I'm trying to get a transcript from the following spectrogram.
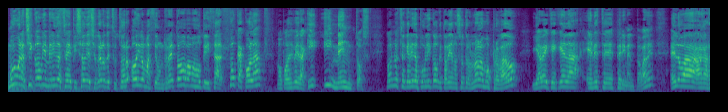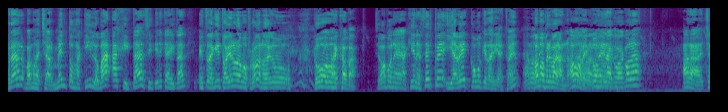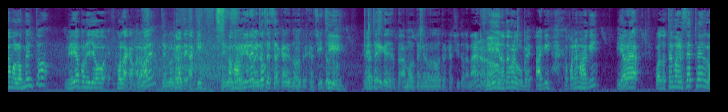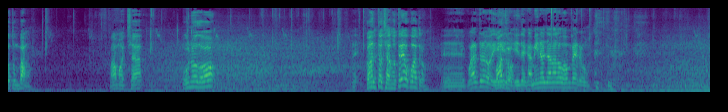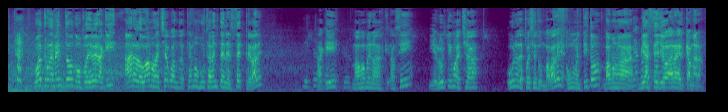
Muy buenas chicos, bienvenidos a este episodio de Choqueros Destructor. Hoy vamos a hacer un reto, vamos a utilizar Coca-Cola, como podéis ver aquí, y Mentos. Con nuestro querido público, que todavía nosotros no lo hemos probado, y a ver qué queda en este experimento, ¿vale? Él lo va a agarrar, vamos a echar Mentos aquí, lo va a agitar, si tienes que agitar. Esto de aquí todavía no lo hemos probado, no sé cómo, cómo vamos a escapar. Se va a poner aquí en el césped y a ver cómo quedaría esto, ¿eh? Vamos a Vamos a, ver. prepararnos, vamos, a Vamos ver. a ver, Coge la. Coca-Cola, ahora echamos los Mentos. Me voy a poner yo con la cámara, ¿vale? Tengo que- Espérate, aquí. Tengo Vamos a abrir bueno, esto. se sacan dos o tres cachitos. Sí. ¿no? Esto- que vamos a tener los dos o tres cachitos en la mano, ¿no? Sí, no te preocupes. Aquí, lo ponemos aquí y ahora cuando estemos en el césped lo tumbamos. Vamos a echar uno, dos. Eh, ¿Cuánto echamos? ¿Tres o cuatro? eh, cuatro, y, Cuatro. y de camino llama a los bomberos. Cuatro de mento, como podéis ver aquí. Ahora lo vamos a echar cuando estemos justamente en el césped, ¿vale? Aquí, más o menos así. Y el último echa uno, después se tumba, ¿vale? Un momentito, vamos a. Voy a hacer yo ahora el cámara.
